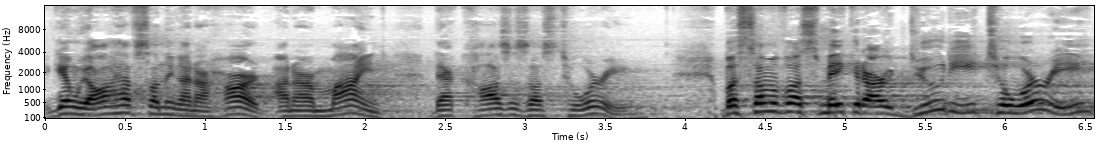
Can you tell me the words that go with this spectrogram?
Again, we all have something on our heart, on our mind, that causes us to worry. But some of us make it our duty to worry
